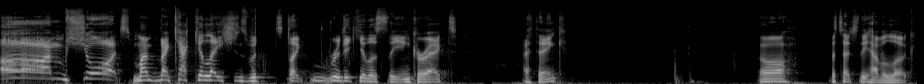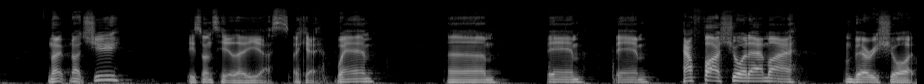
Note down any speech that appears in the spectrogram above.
Oh, I'm short. My, my calculations were like ridiculously incorrect, I think. Oh, let's actually have a look. Nope, not you. These ones here, though. Yes. Okay. Wham. Um, bam, bam. How far short am I? Very short.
